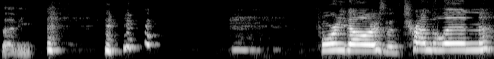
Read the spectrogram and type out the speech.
Sunny. $40 with Trendolin.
